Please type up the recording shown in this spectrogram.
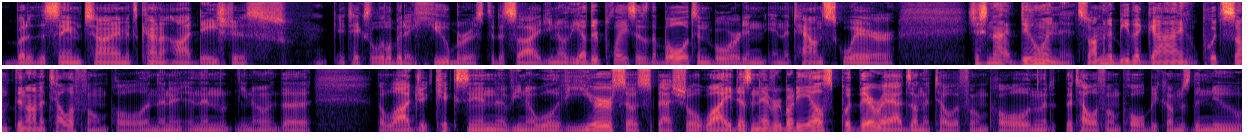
But at the same time, it's kind of audacious it takes a little bit of hubris to decide, you know, the other places, the bulletin board in, in the town square, just not doing it. So I'm going to be the guy who puts something on a telephone pole, and then and then you know the the logic kicks in of you know well if you're so special why doesn't everybody else put their ads on the telephone pole and the, the telephone pole becomes the new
